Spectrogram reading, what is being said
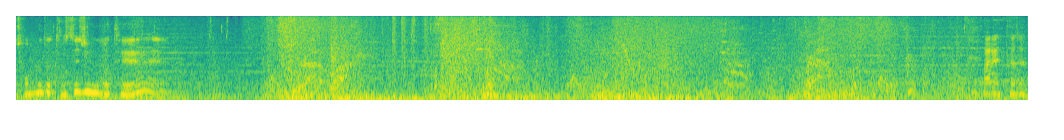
전보다 더 세진 것 같아. 빠래 타자.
